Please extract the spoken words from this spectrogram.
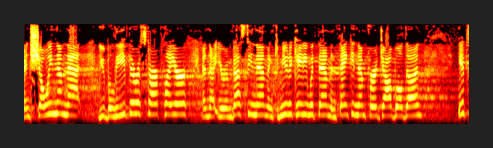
and showing them that you believe they're a star player and that you're investing them and communicating with them and thanking them for a job well done, it's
